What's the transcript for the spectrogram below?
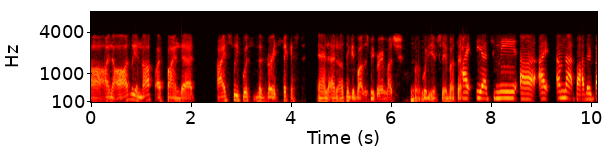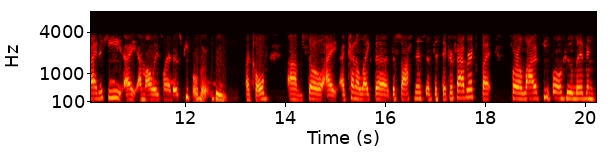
uh, and oddly enough, I find that I sleep with the very thickest, and I don't think it bothers me very much. What, what do you have to say about that? I yeah, to me, uh, I I'm not bothered by the heat. I I'm always one of those people who who are cold. Um, so I I kind of like the the softness of the thicker fabric. But for a lot of people who live in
